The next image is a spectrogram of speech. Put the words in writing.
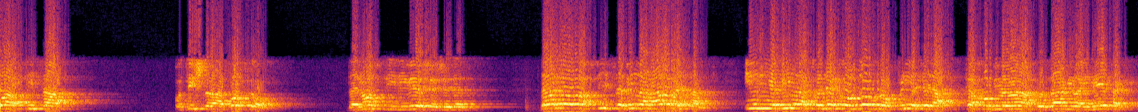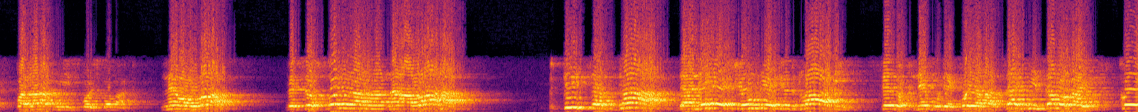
ova ptica otišla na posao da nosi ili veže železo? Da li ova ptica bila naravesan ili je bila kod nekog dobrog prijatelja kako bi ona pozavila i metak pa da napuni svoj stomak? Ne Allah, već se oslonila na, na Allaha. Ptica zna da neće umrijeti od glavi, sve dok ne bude pojela zadnji zalogaj koje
